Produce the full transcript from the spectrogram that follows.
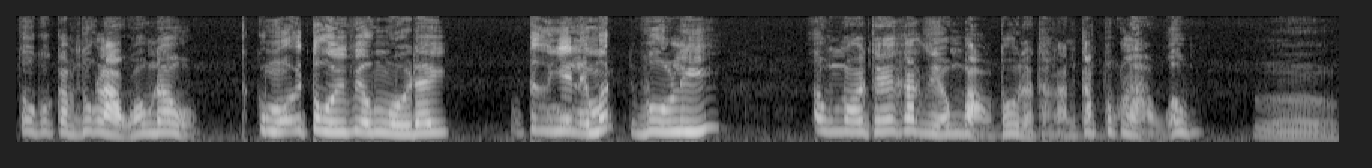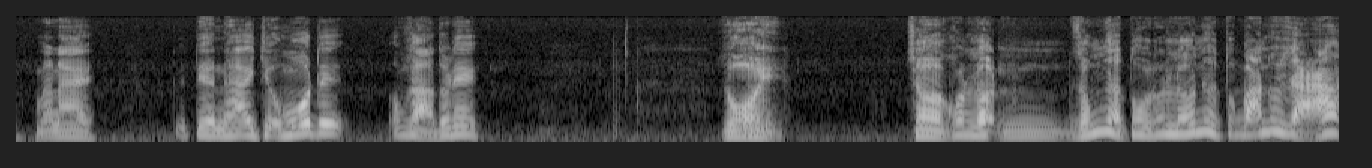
tôi có cầm thuốc lào của ông đâu. Có mỗi tôi với ông ngồi đây Tự nhiên lại mất vô lý. Ông nói thế khác gì ông bảo tôi là thằng ăn cắp thuốc lào của ông. Ừ, Mà này Cái tiền 2 triệu mốt ấy Ông giả tôi đi. Rồi chờ con lợn giống nhà tôi nó lớn rồi tôi bán tôi giả.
